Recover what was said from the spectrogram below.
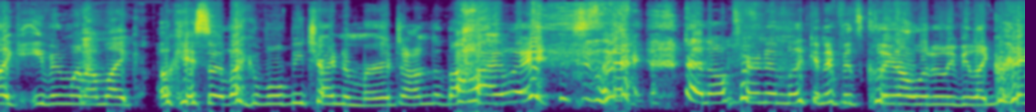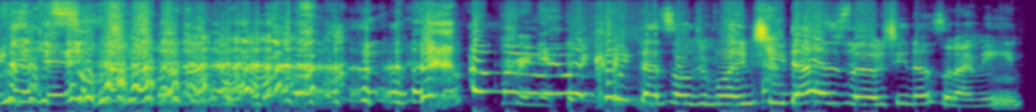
like even when I'm like, okay, so like we'll be trying to merge onto the highway, like- and I'll turn and look, and if it's clear, I'll literally be like, crank, it. I'm literally like, crank that soldier boy, and she does, though. She knows what I mean.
